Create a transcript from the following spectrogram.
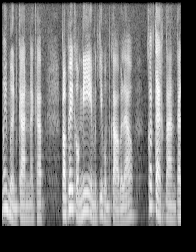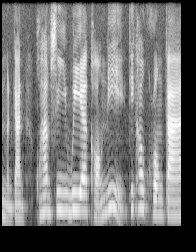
ไม่เหมือนกันนะครับ ประเภทของหนี้เมื่อกี้ผมกล่าวไปแล้ว ก็แตกต่างกันเหมือนกัน ความซีเวียของหนี้ที่เข้าโครงการ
